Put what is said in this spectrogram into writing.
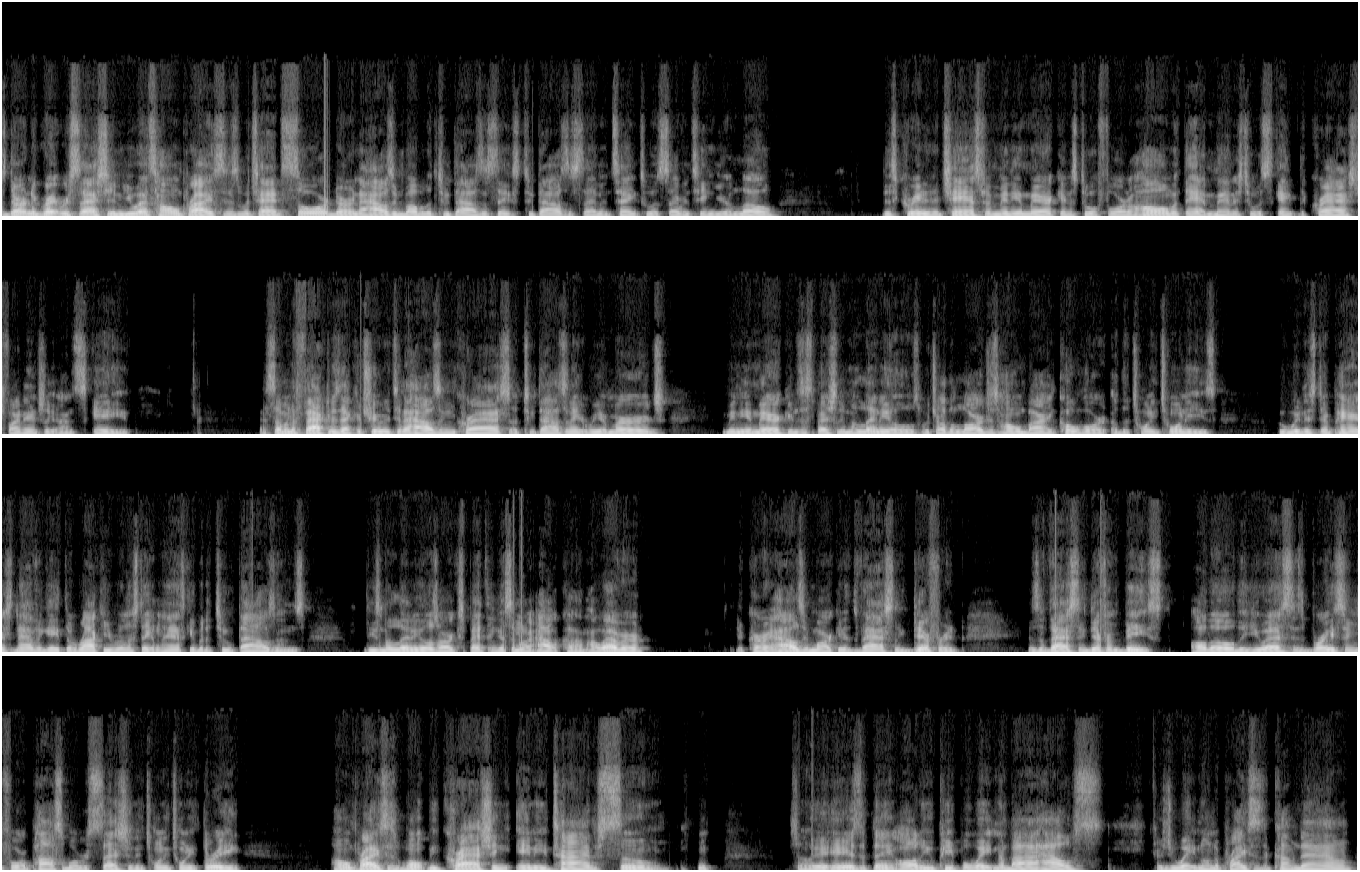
During the Great Recession, U.S. home prices, which had soared during the housing bubble of 2006 2007, tanked to a 17 year low. This created a chance for many Americans to afford a home if they had managed to escape the crash financially unscathed. And some of the factors that contributed to the housing crash of 2008 reemerged. Many Americans, especially millennials, which are the largest home buying cohort of the 2020s, who witnessed their parents navigate the rocky real estate landscape of the 2000s, these millennials are expecting a similar outcome. However, the current housing market is vastly different, is a vastly different beast. Although the US is bracing for a possible recession in 2023, home prices won't be crashing anytime soon. so here's the thing all you people waiting to buy a house because you're waiting on the prices to come down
